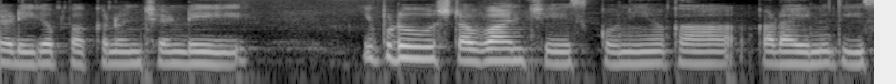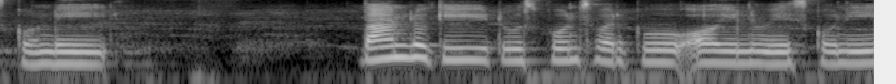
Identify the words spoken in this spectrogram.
రెడీగా పక్కన ఉంచండి. ఇప్పుడు స్టవ్ ఆన్ చేసుకొని ఒక కడాయిని తీసుకోండి. దానిలోకి టూ స్పూన్స్ వరకు ఆయిల్ని వేసుకొని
